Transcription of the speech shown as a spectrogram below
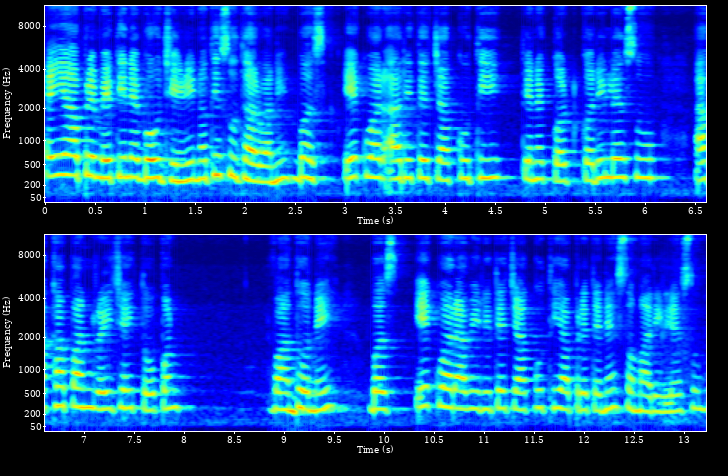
અહીંયા આપણે મેથીને બહુ ઝીણી નથી સુધારવાની. બસ એકવાર આ રીતે ચાકુથી તેને કટ કરી લેશું. આખા પાન રહી જાય તો પણ વાંધો નહીં. બસ એકવાર આવી રીતે ચાકુથી આપણે તેને સમારી લેશું.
